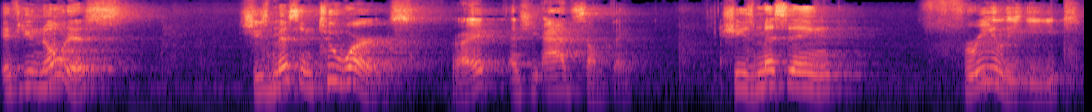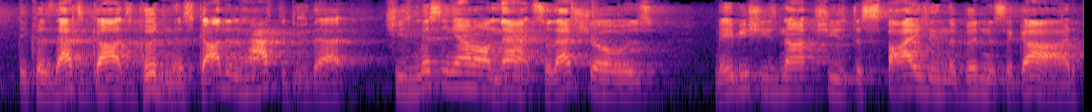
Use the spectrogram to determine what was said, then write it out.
If you notice, she's missing two words, right? And she adds something. She's missing freely eat because that's God's goodness. God didn't have to do that. She's missing out on that. So that shows maybe she's not, she's despising the goodness of God.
